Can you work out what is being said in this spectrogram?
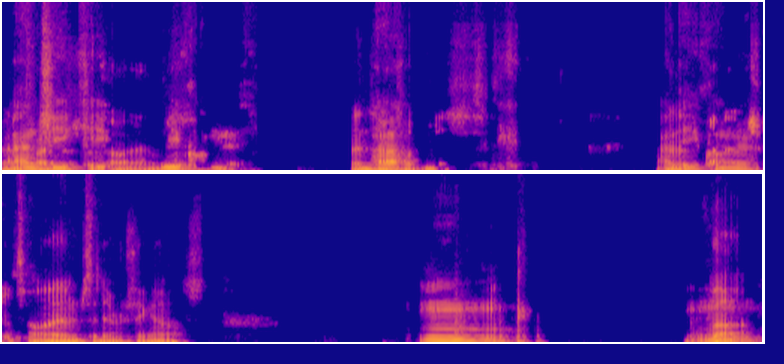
and, and GQ, Economist. And huh? Economist. And, and Economist. Times and everything else. Mm. But mm.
